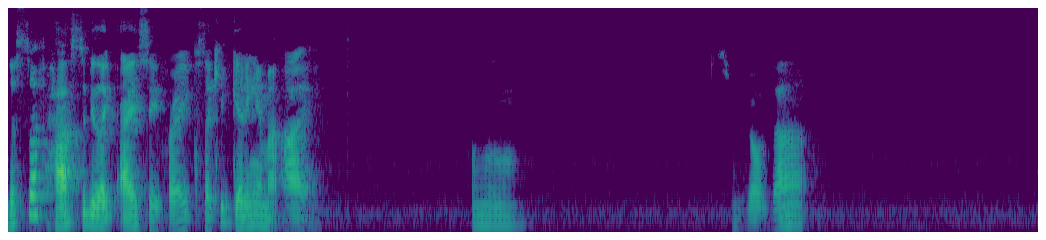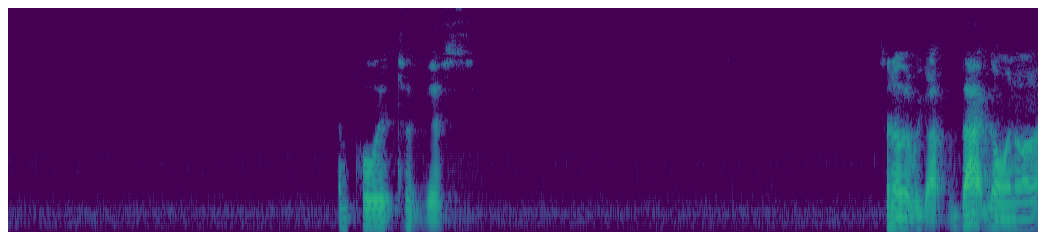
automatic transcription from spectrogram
This stuff has to be like eye safe, right? Because I keep getting in my eye. Mm. So we go that. And pull it to this. So now that we got that going on,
